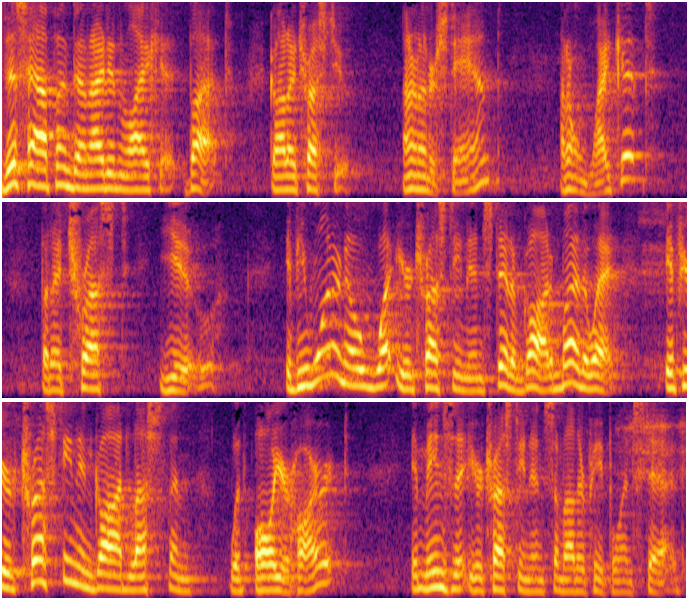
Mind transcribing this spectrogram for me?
This happened and I didn't like it, but God, I trust you. I don't understand. I don't like it, but I trust you. If you want to know what you're trusting instead of God, and by the way, if you're trusting in God less than with all your heart, it means that you're trusting in some other people instead.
